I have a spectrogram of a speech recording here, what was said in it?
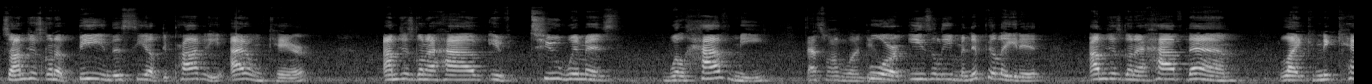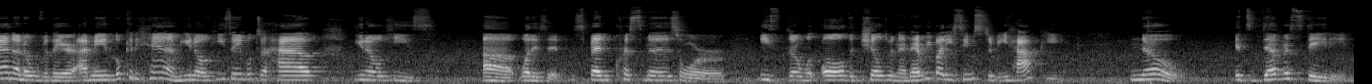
So I'm just gonna be in this sea of depravity. I don't care. I'm just gonna have if two women will have me. That's what I'm gonna do. Who are easily manipulated. I'm just gonna have them like Nick Cannon over there. I mean, look at him. You know, he's able to have, you know, he's, uh, what is it? Spend Christmas or Easter with all the children, and everybody seems to be happy. No, it's devastating.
